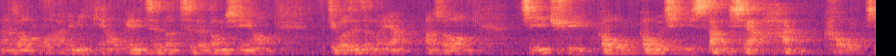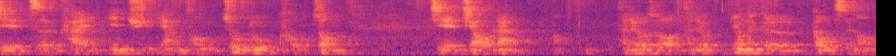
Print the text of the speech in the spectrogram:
他说哇，你米给我给你吃的吃的东西哦，结果是怎么样？他说，汲取钩钩其上下汗。口皆折开，因取羊铜注入口中，皆焦烂。哦，他就说，他就用那个钩子哦，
